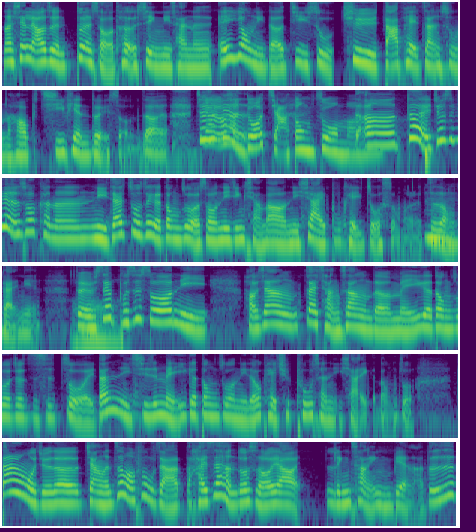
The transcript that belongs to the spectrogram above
那先了解对手的特性，你才能诶用你的技术去搭配战术，然后欺骗对手，对，就是有很多假动作吗？嗯，对，就是变成说，可能你在做这个动作的时候，你已经想到你下一步可以做什么了，这种概念。对，所以不是说你好像在场上的每一个动作就只是做，但是你其实每一个动作你都可以去铺成你下一个动作。当然，我觉得讲的这么复杂，还是很多时候要临场应变啊。只是。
